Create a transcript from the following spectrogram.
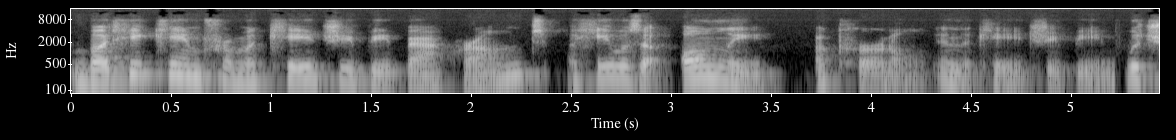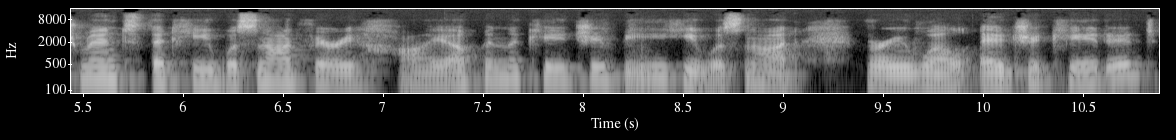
But he came from a KGB background. He was only a colonel in the KGB, which meant that he was not very high up in the KGB. He was not very well educated.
